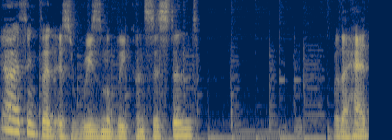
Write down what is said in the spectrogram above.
Yeah, I think that is reasonably consistent with a head.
